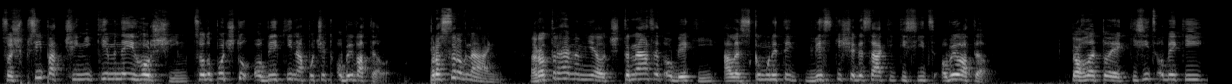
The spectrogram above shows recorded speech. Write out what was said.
což případ činí tím nejhorším, co do počtu obětí na počet obyvatel. Pro srovnání, Rotterdam měl 14 obětí, ale z komunity 260 tisíc obyvatel. Tohle to je tisíc obětí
